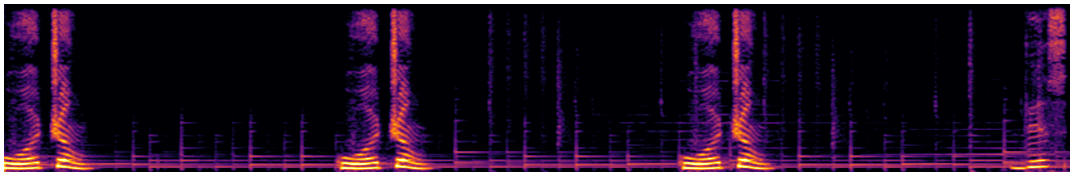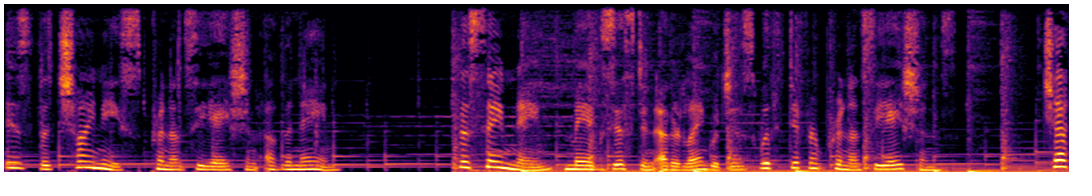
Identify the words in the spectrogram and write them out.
国正，国正，国正。This is the Chinese pronunciation of the name. The same name may exist in other languages with different pronunciations. Check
